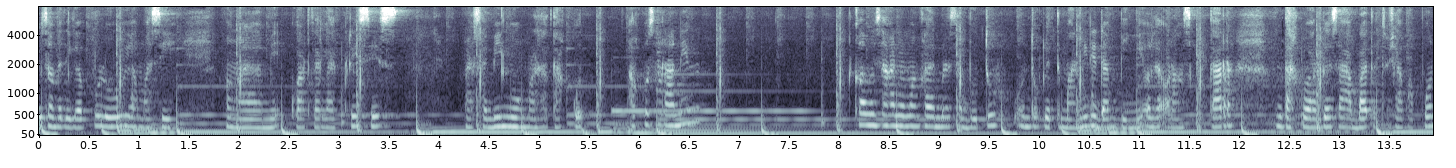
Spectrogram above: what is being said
sampai 30 yang masih mengalami quarter life crisis merasa bingung, merasa takut aku saranin kalau misalkan memang kalian merasa butuh untuk ditemani, didampingi oleh orang sekitar, entah keluarga, sahabat, atau siapa pun,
